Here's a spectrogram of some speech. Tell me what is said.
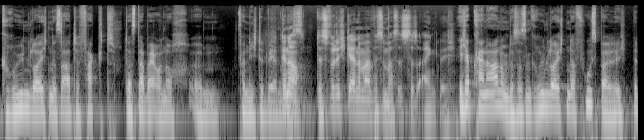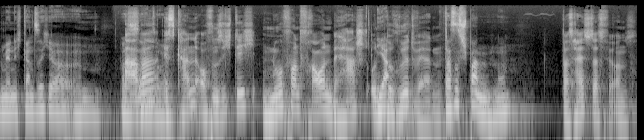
grün leuchtendes Artefakt, das dabei auch noch ähm, vernichtet werden Genau, muss. das würde ich gerne mal wissen. Was ist das eigentlich? Ich habe keine Ahnung, das ist ein grün leuchtender Fußball. Ich bin mir nicht ganz sicher, ähm, was es sein Aber soll. es kann offensichtlich nur von Frauen beherrscht und Ja. berührt werden. das ist spannend, ne? Was heißt das für uns?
